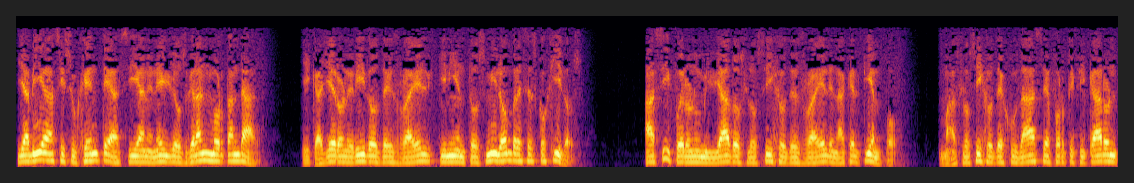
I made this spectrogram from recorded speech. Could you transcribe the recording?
Y Abías y su gente hacían en ellos gran mortandad y cayeron heridos de Israel quinientos mil hombres escogidos. Así fueron humillados los hijos de Israel en aquel tiempo. Mas los hijos de Judá se fortificaron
